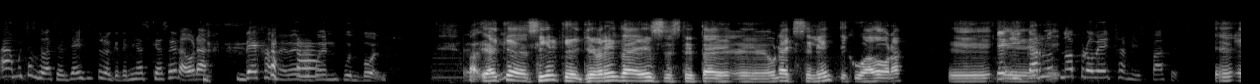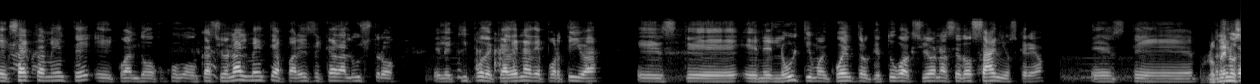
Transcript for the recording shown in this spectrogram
ah, muchas gracias, ya hiciste lo que tenías que hacer, ahora déjame ver buen fútbol. hay que decir que, que Brenda es este, eh, una excelente jugadora. Eh, y eh, Carlos no aprovecha mis pases. exactamente, cuando ocasionalmente aparece cada lustro el equipo de cadena deportiva, este, en el último encuentro que tuvo acción hace dos años, creo. Este, Por lo menos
